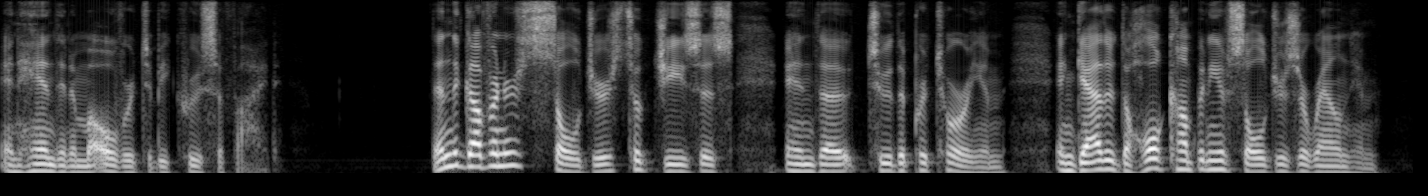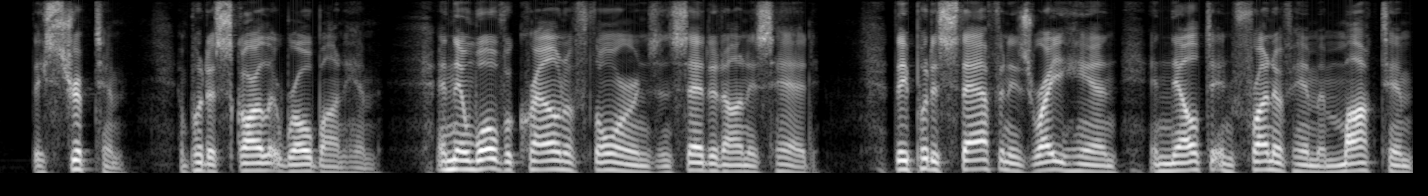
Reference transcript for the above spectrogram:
and handed him over to be crucified. Then the governor's soldiers took Jesus the, to the praetorium and gathered the whole company of soldiers around him. They stripped him and put a scarlet robe on him and then wove a crown of thorns and set it on his head. They put a staff in his right hand and knelt in front of him and mocked him.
